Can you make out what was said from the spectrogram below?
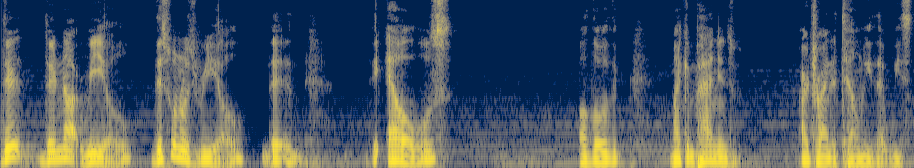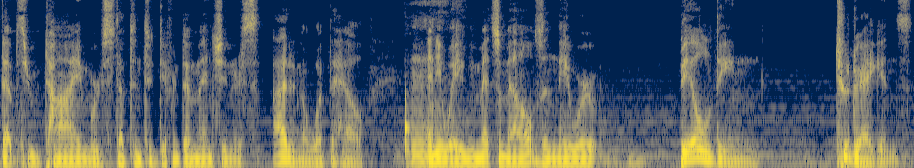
They're they're not real. This one was real. The the elves, although the, my companions are trying to tell me that we stepped through time or stepped into different dimension or s- I don't know what the hell. Hmm. Anyway, we met some elves and they were building two dragons,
